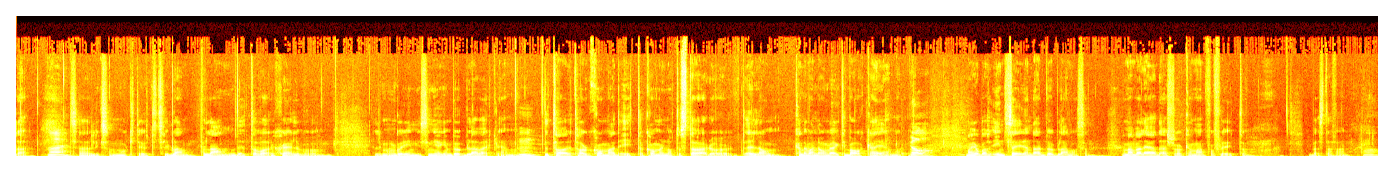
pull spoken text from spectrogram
Sådär. Nej. Så jag liksom åkt ut ibland på landet och varit själv. Och, eller man går in i sin egen bubbla verkligen. Mm. Det tar ett tag att komma dit och kommer det något och stör då är det lång, kan det vara en lång väg tillbaka igen. Ja, Man jobbar in sig i den där bubblan och sen när man väl är där så kan man få flyt och, i bästa fall. ja.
